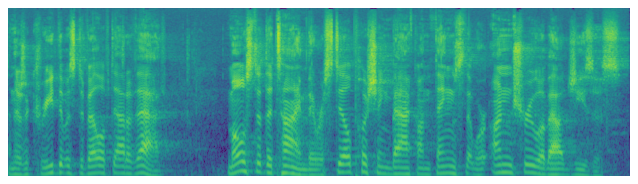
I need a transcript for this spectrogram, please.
and there's a creed that was developed out of that. Most of the time, they were still pushing back on things that were untrue about Jesus,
